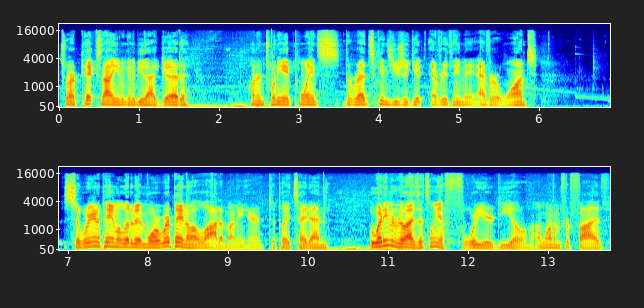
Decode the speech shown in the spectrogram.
so our pick's not even going to be that good. 128 points. The Redskins usually get everything they ever want. So we're going to pay him a little bit more. We're paying him a lot of money here to play tight end. Ooh, I didn't even realize that's only a four-year deal. I want him for five.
